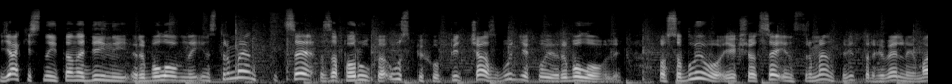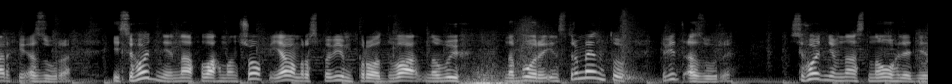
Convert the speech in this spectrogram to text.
Якісний та надійний риболовний інструмент це запорука успіху під час будь-якої риболовлі, особливо якщо це інструмент від торгівельної марки Азура. І сьогодні на Flagman Shop я вам розповім про два нових набори інструменту від Азури. Сьогодні в нас на огляді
